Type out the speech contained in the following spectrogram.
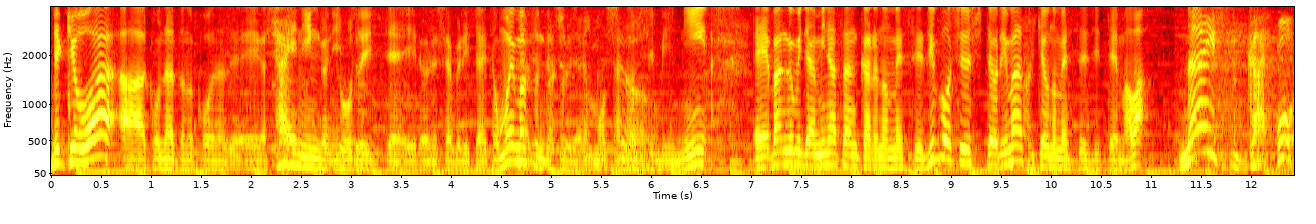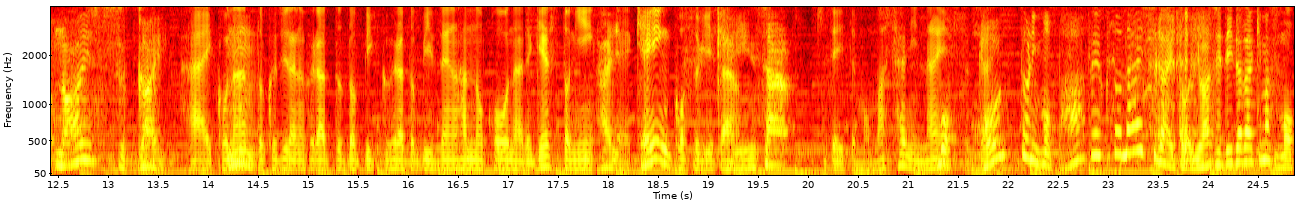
で今日はあーこの後のコーナーで映画「シャイニング」についていろいろ喋りたいと思いますんでそうちらも楽しみに、えー番組では皆さんからのメッセージ募集しております、今日のメッセージテーマは「ナイスガイ」おナイスガイはい、この後、クジラのフラットトピックフラトピー前半のコーナーでゲストに、はい。えーケイン小杉さん。さ来ていてもまさにナイスガイ本当にもうパーフェクトナイスガイと言わせていただきます。もう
